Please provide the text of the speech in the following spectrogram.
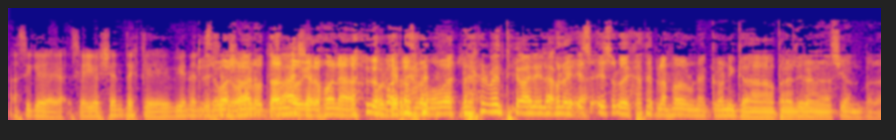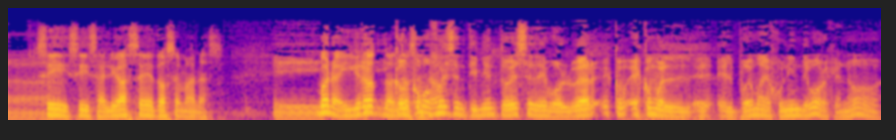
Así que si hay oyentes que vienen Que de se ese vayan lugar, anotando que vayan, los van a, los porque van a promover. realmente vale la Bueno, pena. eso, eso lo dejaste plasmado en una crónica para el Diario de la Nación. Para... Sí, sí, salió hace dos semanas. Y, Bueno, y Grozno, ¿cómo- entonces, ¿Cómo ¿no? fue el sentimiento ese de volver? Es como, es como el, el- poema de Junín de Borges, ¿no?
